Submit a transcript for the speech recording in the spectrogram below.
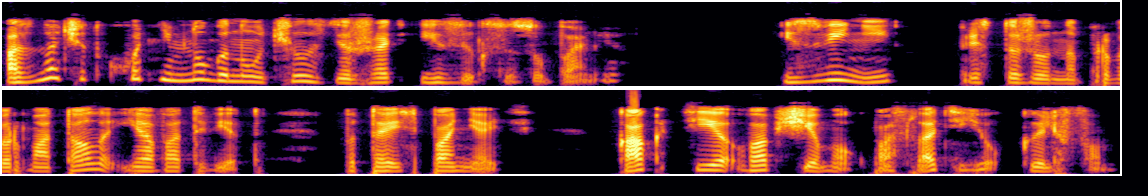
А значит, хоть немного научилась держать язык за зубами. «Извини», – пристыженно пробормотала я в ответ, пытаясь понять, как те вообще мог послать ее к эльфам.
